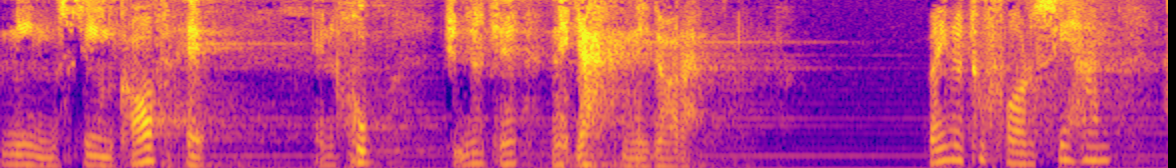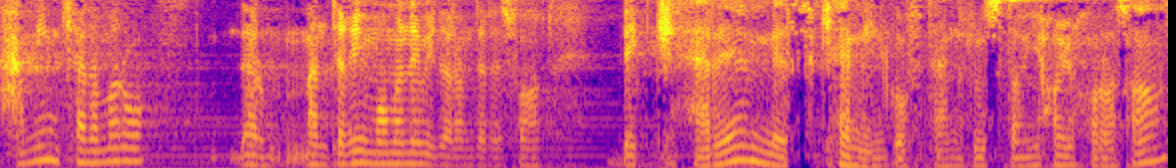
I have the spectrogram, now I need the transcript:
میم سین کاف این یعنی خوب چیزی که نگه میدارن و اینو تو فارسی هم همین کلمه رو در منطقه ما من نمیدارم در اصفهان. به کره مسکه می گفتن روستایی های خراسان.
